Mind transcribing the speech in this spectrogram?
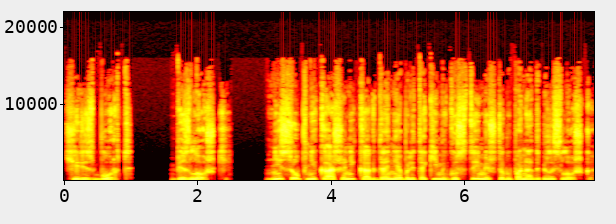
через борт, без ложки. Ни суп, ни каша никогда не были такими густыми, чтобы понадобилась ложка.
